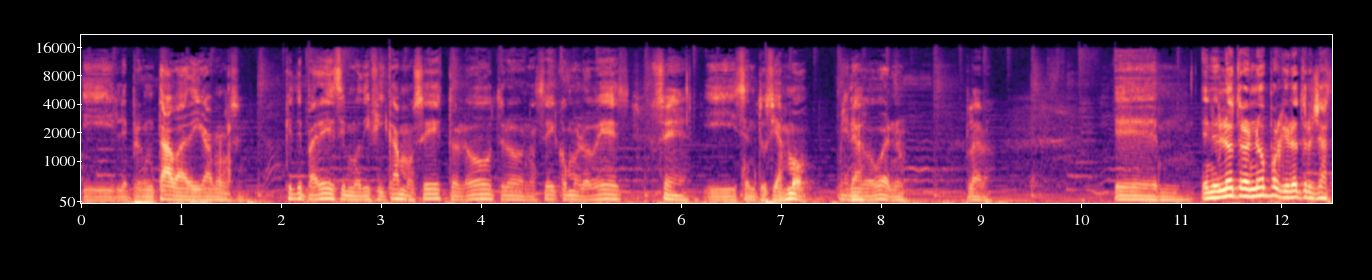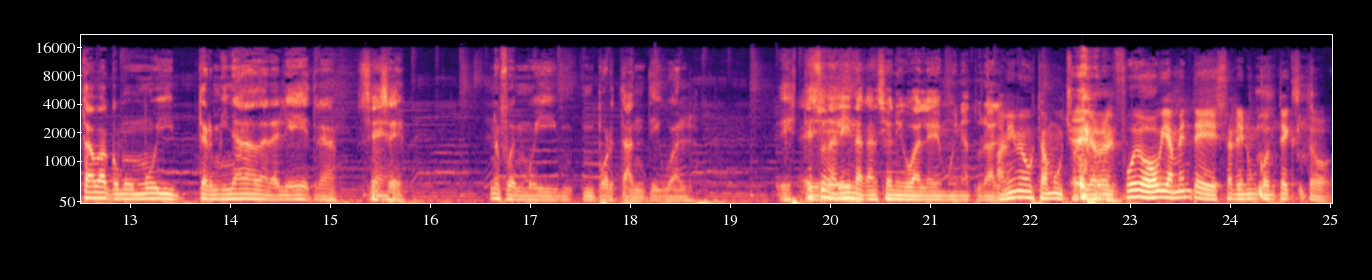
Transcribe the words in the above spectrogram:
y le preguntaba, digamos, ¿qué te parece? Modificamos esto, lo otro, no sé, ¿cómo lo ves? Sí. Y se entusiasmó. Mira. bueno. Claro. Eh, en el otro no, porque el otro ya estaba como muy terminada la letra. Sí. No sé. No fue muy importante igual. Este, es una linda canción igual, es muy natural. A mí me gusta mucho. Tierra del Fuego obviamente sale en un contexto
